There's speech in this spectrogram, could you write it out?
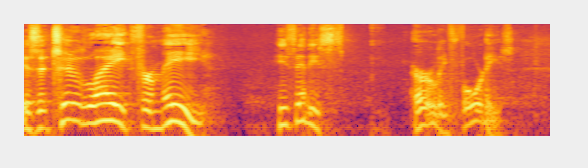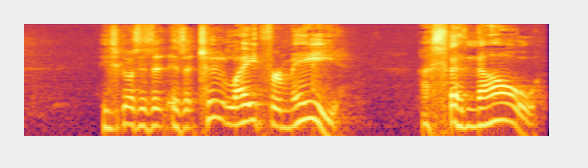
Is it too late for me? He's in his early 40s. He goes, Is it, is it too late for me? I said, No.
